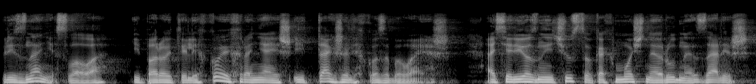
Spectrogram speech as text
Признание слова. И порой ты легко их храняешь и так же легко забываешь. А серьезные чувства, как мощная рудная залежь,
